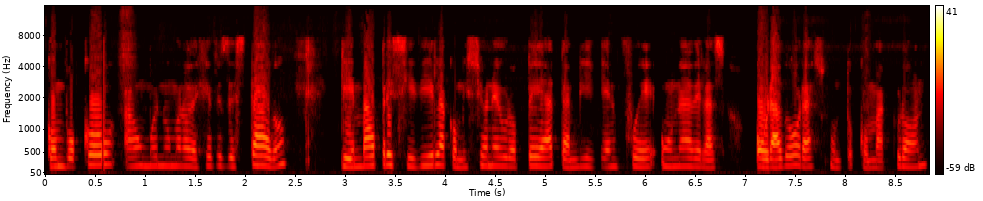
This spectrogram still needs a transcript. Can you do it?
convocó a un buen número de jefes de Estado. Quien va a presidir la Comisión Europea también fue una de las oradoras junto con Macron.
